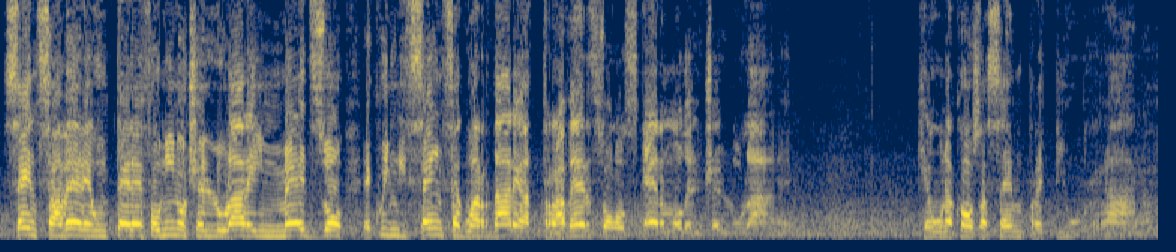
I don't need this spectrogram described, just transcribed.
senza avere un telefonino cellulare in mezzo e quindi senza guardare attraverso lo schermo del cellulare, che è una cosa sempre più rara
